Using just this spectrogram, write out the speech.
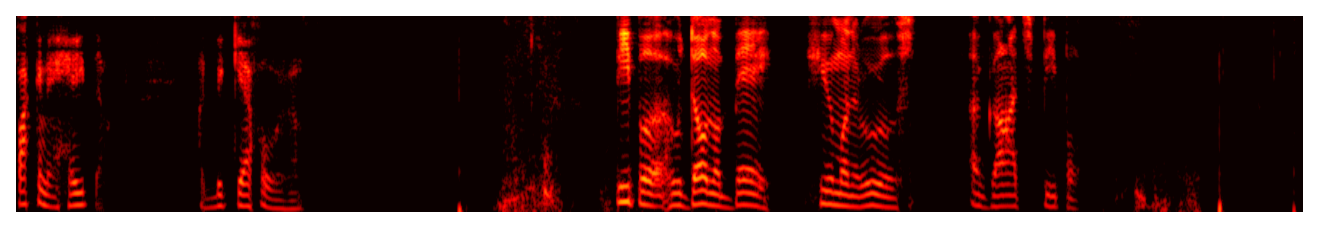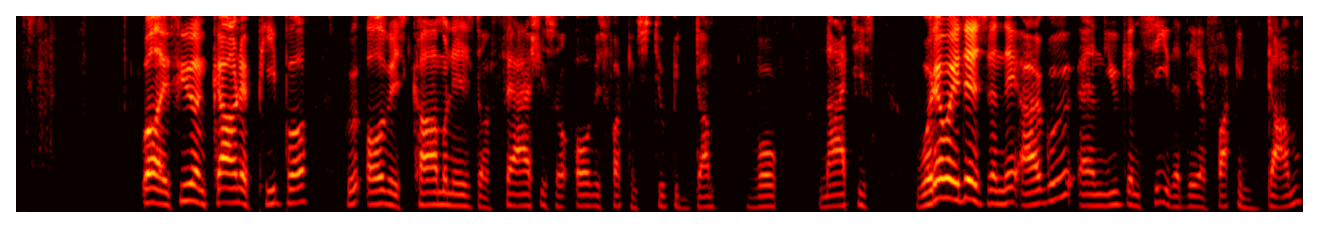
Fucking hate them. But be careful with them. People who don't obey human rules are God's people. Well, if you encounter people who are always communist or fascist or always fucking stupid, dumb, woke Nazis, whatever it is, when they argue and you can see that they are fucking dumb,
